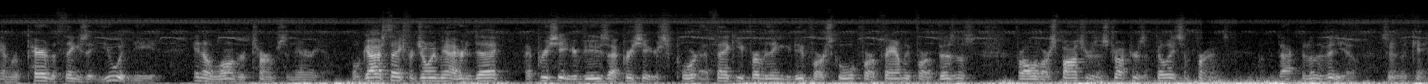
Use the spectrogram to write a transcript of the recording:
and repair the things that you would need in a longer term scenario. Well, guys, thanks for joining me out here today. I appreciate your views. I appreciate your support. I thank you for everything you do for our school, for our family, for our business, for all of our sponsors, instructors, affiliates, and friends. I'll be back with another video as soon as I can.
